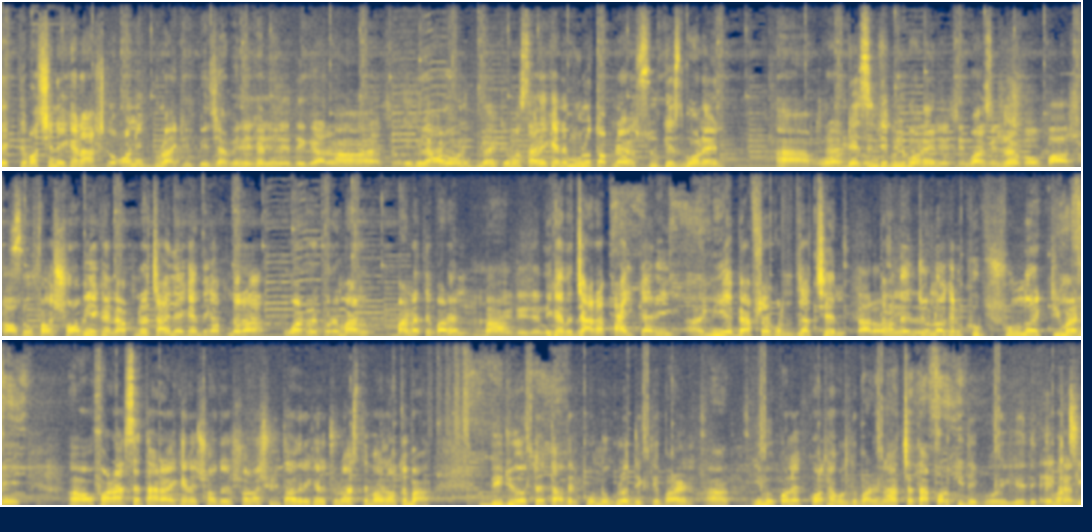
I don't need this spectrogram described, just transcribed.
দেখতে পাচ্ছেন এখানে আসলে অনেকগুলো আইটেম পেয়ে যাবেন এখানে। এগুলো আরও অনেকগুলো আইটেম আছে। আর এখানে মূলত আপনার সুকেস বলেন আপনার ড্রেসিং টেবিল বলেন। সোফা সবই এখানে। আপনারা চাইলে এখান থেকে আপনারা অর্ডার করে মাল বানাতে পারেন বা এখানে যারা পাইকারি নিয়ে ব্যবসা করতে যাচ্ছেন তাদের জন্য এখানে খুব সুন্দর একটি মানে অফার আছে তারা এখানে সরাসরি তাদের এখানে চলে আসতে পারেন অথবা ভিডিওতে তাদের পণ্যগুলো দেখতে পারেন। ইমো কলে কথা বলতে পারেন। আচ্ছা তারপর কি দেখব? এই দেখতে পাচ্ছি।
